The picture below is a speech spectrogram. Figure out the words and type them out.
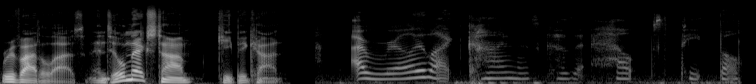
revitalize. Until next time, keep it kind. I really like kindness because it helps people.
